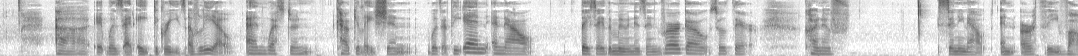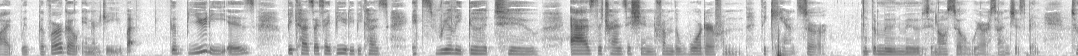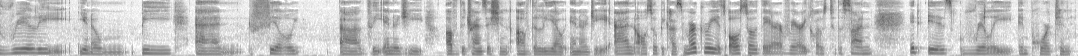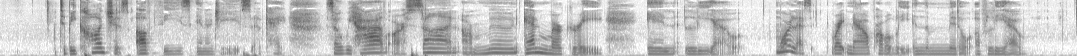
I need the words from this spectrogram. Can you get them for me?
Uh, it was at eight degrees of Leo, and Western calculation was at the end, and now they say the moon is in Virgo, so they're kind of sending out an earthy vibe with the Virgo energy. But the beauty is because I say beauty because it's really good to, as the transition from the water, from the Cancer, the moon moves, and also where our sun's just been, to really, you know, be and feel uh, the energy of the transition of the Leo energy. And also because Mercury is also there, very close to the sun, it is really important to be conscious of these energies. Okay. So we have our sun, our moon, and Mercury in Leo, more or less right now, probably in the middle of Leo.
